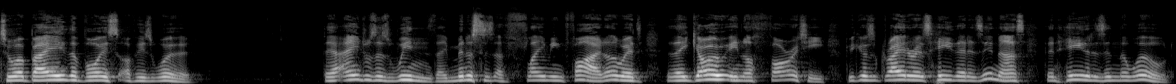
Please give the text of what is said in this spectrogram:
to obey the voice of his word. They are angels as winds, they ministers of flaming fire. In other words, they go in authority because greater is he that is in us than he that is in the world.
